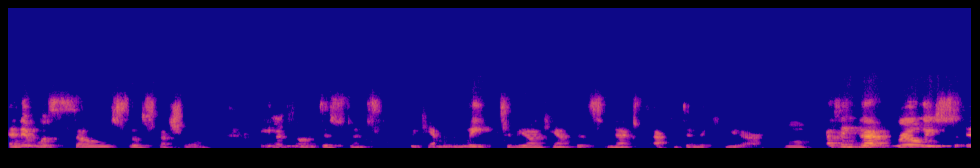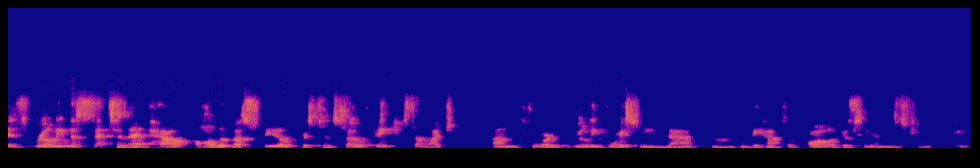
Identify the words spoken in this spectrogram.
And it was so, so special, even from a distance we can't wait to be on campus next academic year. Mm. I think that really is really the sentiment, how all of us feel, Kristen. So thank you so much um, for really voicing that um, on behalf of all of us here in this community.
